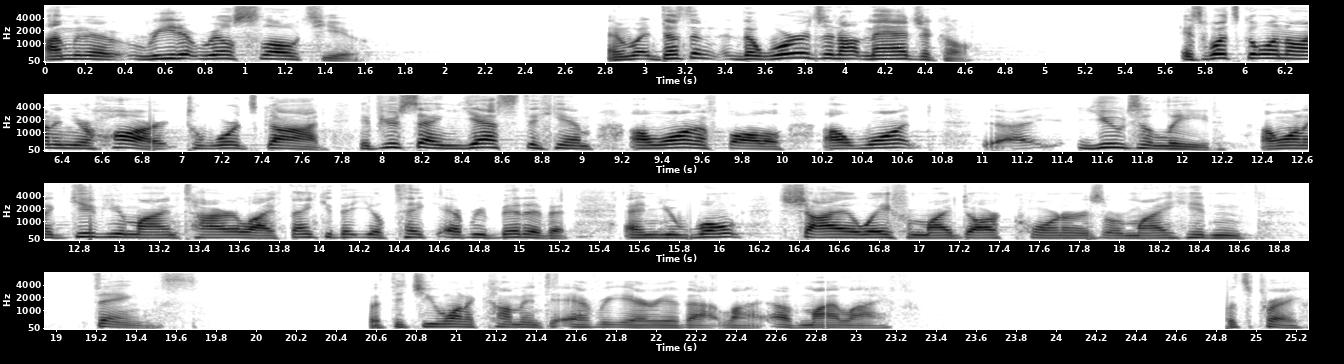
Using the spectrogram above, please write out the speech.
I'm going to read it real slow to you. And it doesn't, the words are not magical. It's what's going on in your heart towards God. If you're saying yes to Him, I want to follow, I want uh, you to lead, I want to give you my entire life. Thank you that you'll take every bit of it and you won't shy away from my dark corners or my hidden things, but that you want to come into every area of, that li- of my life. Let's pray.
